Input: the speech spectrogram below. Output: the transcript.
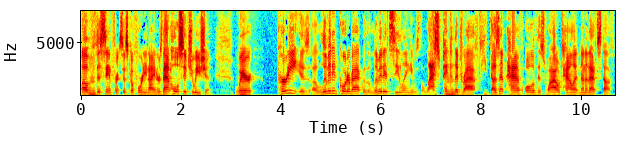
of Mhm. the San Francisco 49ers, that whole situation where Purdy is a limited quarterback with a limited ceiling. He was the last pick in Mhm. the draft. He doesn't have all of this wow talent, none of that stuff.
